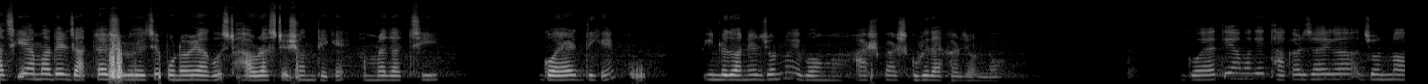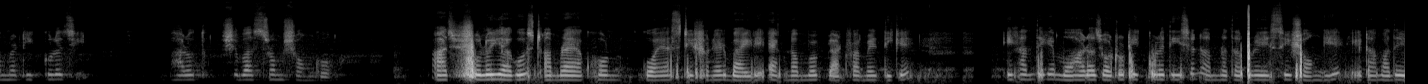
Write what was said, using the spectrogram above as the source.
আজকে আমাদের যাত্রা শুরু হয়েছে পনেরোই আগস্ট হাওড়া স্টেশন থেকে। আমরা যাচ্ছি গয়ার দিকে পিণ্ডদানের জন্য এবং আশপাশ ঘুরে দেখার জন্য। গয়াতে আমাদের থাকার জায়গা জন্য আমরা ঠিক করেছি ভারত সেবাশ্রম সংঘ। আজ ষোলোই আগস্ট, আমরা এখন গয়া স্টেশনের বাইরে এক নম্বর প্ল্যাটফর্মের দিকে। এখান থেকে মহারাজ অটো ঠিক করে দিয়েছেন, আমরা তারপরে এসি সঙ্গে এটা আমাদের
